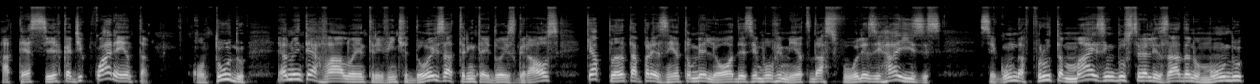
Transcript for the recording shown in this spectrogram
até cerca de 40 Contudo, é no intervalo entre 22 a 32 graus que a planta apresenta o melhor desenvolvimento das folhas e raízes. Segundo a fruta mais industrializada no mundo,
